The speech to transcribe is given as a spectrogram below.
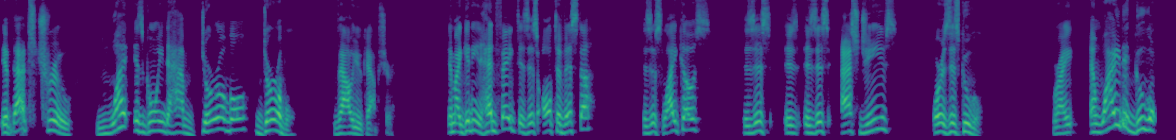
if that's true, what is going to have durable, durable value capture? Am I getting head faked? Is this Alta Vista? Is this Lycos? Is this is is this Ask Jeeves? Or is this Google? Right? And why did Google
